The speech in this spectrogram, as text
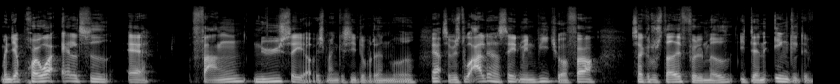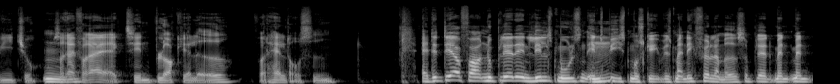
Men jeg prøver altid at fange nye seere, hvis man kan sige det på den måde. Ja. Så hvis du aldrig har set mine videoer før, så kan du stadig følge med i den enkelte video. Mm. Så refererer jeg ikke til en vlog, jeg lavede for et halvt år siden. Er det derfor, nu bliver det en lille smule Mhm. sådan indspist mm. måske, hvis man ikke følger med, så bliver det, men, men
